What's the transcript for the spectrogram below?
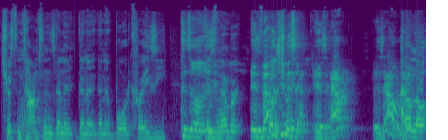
Tristan Thompson's gonna gonna gonna board crazy. Because uh, Because is, remember, is out, is out is out. I don't know.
